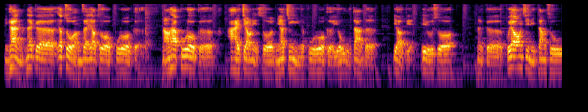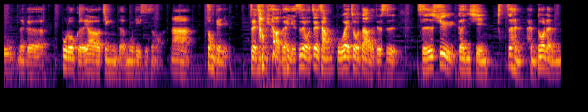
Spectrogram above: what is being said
你看那个要做网站要做部落格，然后他部落格他还教你说你要经营的部落格有五大的要点，例如说那个不要忘记你当初那个部落格要经营的目的是什么。那重点你。最重要的也是我最常不会做到的，就是持续更新。这很很多人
